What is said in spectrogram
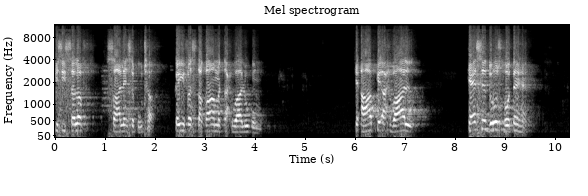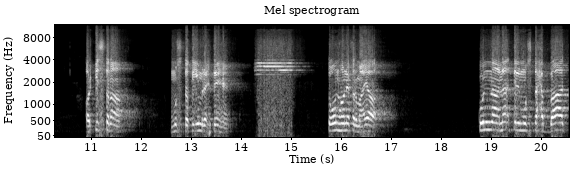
کسی سلف صالح سے پوچھا کئی فستقامت احوالکم؟ کہ آپ کے احوال کیسے درست ہوتے ہیں اور کس طرح مستقیم رہتے ہیں۔ تو انہوں نے فرمایا کنہ نعت المستحبات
